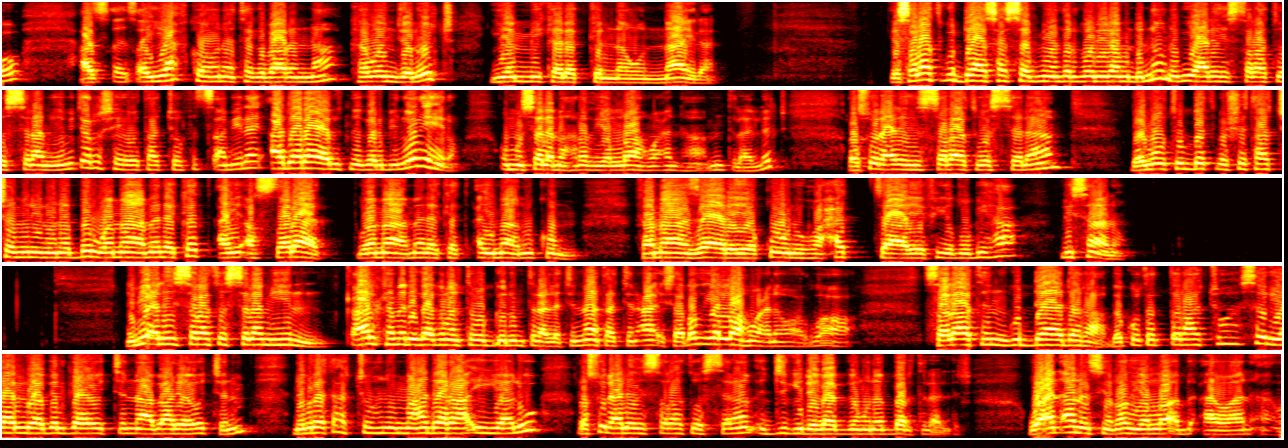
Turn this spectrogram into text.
ጸያፍ ከሆነ ተግባርና ከወንጀሎች የሚከለክል ነውና ይላል የሰላት ጉዳይ አሳሳቢ የሚያደርገው ሌላ ምንድን ነው? ነቢዩ ዓለይሂ ሰላቱ ወሰላም የመጨረሻ ህይወታቸው ፍጻሜ ላይ አደራ ያሉት ነገር ቢኖር ይሄ ነው። ኡሙ ሰለማህ ረዲየላሁ አንሃ ምን ትላለች? ረሱል ዓለይሂ ሰላቱ ወሰላም በሞቱበት በሽታቸው ምን ይሉ ነበር? ወማ መለከት አይ አሰላት ወማ መለከት አይማኑኩም ፈማ ዛለ የቁሉሁ ሐታ የፊዱ ቢሃ ሊሳነሁ ነቢ ዓለይሂ ሰላቱ ወሰላም ይህን ቃል ከመደጋገም አልተወገዱም ትላለች እናታችን ዓኢሻ ረዲየላሁ አንሃ ወአርዳሃ ሰላትን ጉዳይ አደራ በቁጥጥራችሁ ስር ያሉ አገልጋዮችና ባሪያዎችንም ንብረታችሁንም አደራ እያሉ ረሱል ለ ሰላት ወሰላም እጅግ ይደጋገሙ ነበር ትላለች وعن أنس رضي الله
